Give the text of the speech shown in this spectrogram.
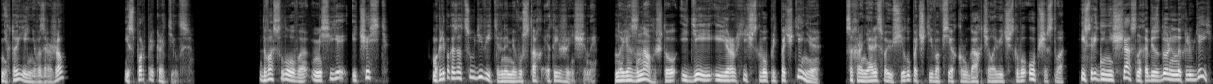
Никто ей не возражал, и спор прекратился. Два слова «месье» и «честь» могли показаться удивительными в устах этой женщины. Но я знал, что идеи иерархического предпочтения сохраняли свою силу почти во всех кругах человеческого общества, и среди несчастных, обездоленных людей,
